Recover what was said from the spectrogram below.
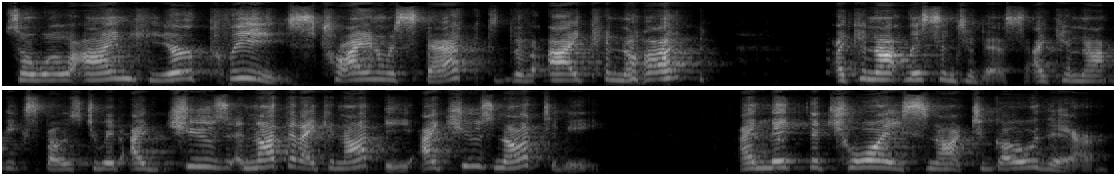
So while I'm here, please try and respect that I cannot I cannot listen to this. I cannot be exposed to it. I choose not that I cannot be. I choose not to be. I make the choice not to go there.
